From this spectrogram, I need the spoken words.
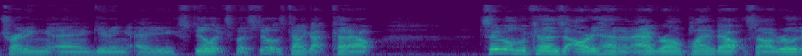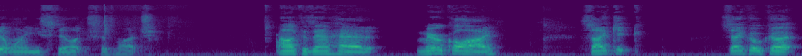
trading and getting a Steelix, but Steelix kind of got cut out. Simply because I already had an Aggron planned out, so I really didn't want to use Steelix as much. Alakazam had Miracle Eye, Psychic, Psycho Cut,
